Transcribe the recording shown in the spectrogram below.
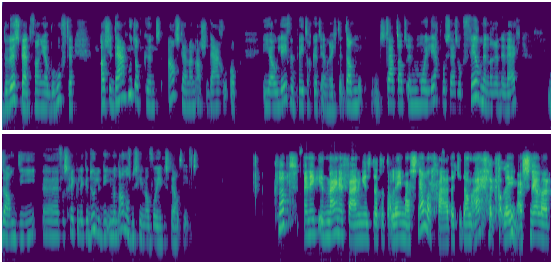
bewust bent van jouw behoeften. Als je daar goed op kunt afstemmen en als je daarop jouw leven beter kunt inrichten, dan staat dat een mooi leerproces ook veel minder in de weg dan die uh, verschrikkelijke doelen die iemand anders misschien wel voor je gesteld heeft. Klopt. En ik, in mijn ervaring is dat het alleen maar sneller gaat. Dat je dan eigenlijk alleen maar sneller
